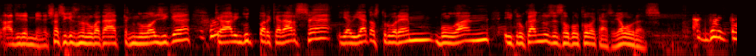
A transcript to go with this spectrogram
evidentment. Això sí que és una novetat tecnològica que ha vingut per quedar-se i aviat els trobarem volant i trucant-nos des del balcó de casa, ja ho veuràs. Exacte.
